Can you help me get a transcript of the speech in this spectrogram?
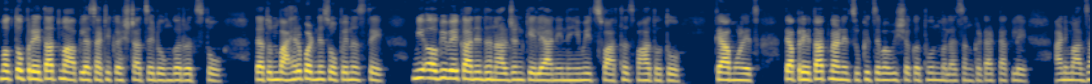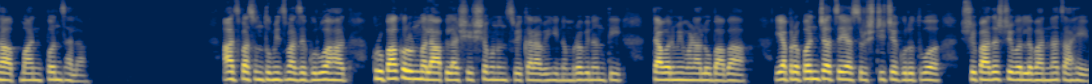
मग तो प्रेतात्मा आपल्यासाठी कष्टाचे डोंगर रचतो. त्यातून बाहेर पडणे सोपे नसते. मी अविवेकाने धनार्जन केले आणि नेहमीच स्वार्थच पाहत होतो. त्यामुळेच त्या प्रेतात्म्याने चुकीचे भविष्य कथून मला संकटात टाकले आणि माझा अपमान पण झाला. आजपासून तुम्हीच माझे गुरु आहात. कृपा करून मला आपला शिष्य म्हणून स्वीकारावे ही नम्र विनंती. त्यावर मी म्हणालो बाबा या प्रपंचाचे या सृष्टीचे गुरुत्व श्रीपाद श्रीवल्लभांनाच आहे.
